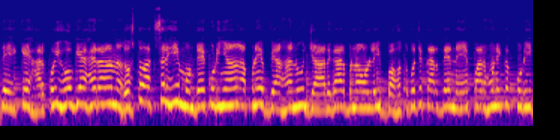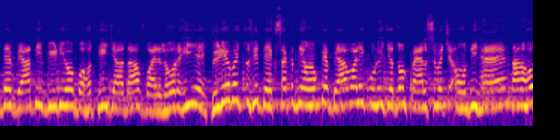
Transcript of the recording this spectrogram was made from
ਦੇਖ ਕੇ ਹਰ ਕੋਈ ਹੋ ਗਿਆ ਹੈਰਾਨ। ਦੋਸਤੋ, ਅਕਸਰ ਹੀ ਮੁੰਡੇ ਕੁੜੀਆਂ ਆਪਣੇ ਵਿਆਹਾਂ ਨੂੰ ਯਾਦਗਾਰ ਬਣਾਉਣ ਲਈ ਬਹੁਤ ਕੁਝ ਕਰਦੇ ਨੇ, ਪਰ ਹੁਣ ਇੱਕ ਕੁੜੀ ਦੇ ਵਿਆਹ ਦੀ ਵੀਡੀਓ ਬਹੁਤ ਹੀ ਜ਼ਿਆਦਾ ਵਾਇਰਲ ਹੋ ਰਹੀ ਹੈ ਵੀਡੀਓ ਵਿੱਚ ਤੁਸੀਂ ਦੇਖ ਸਕਦੇ ਹੋ ਕਿ ਵਿਆਹ ਵਾਲੀ ਕੁੜੀ ਜਦੋਂ ਪੈਲਸ ਵਿੱਚ ਆਉਂਦੀ ਹੈ, ਤਾਂ ਉਹ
